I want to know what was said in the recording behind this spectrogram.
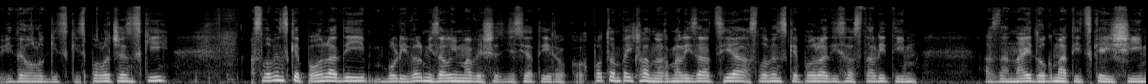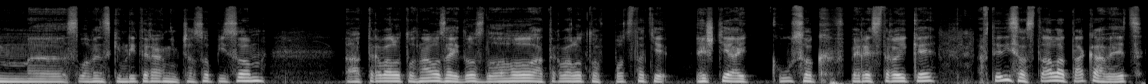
ideologicky, spoločensky. A slovenské pohľady boli veľmi zaujímavé v 60. rokoch. Potom prišla normalizácia a slovenské pohľady sa stali tým a zda najdogmatickejším e, slovenským literárnym časopisom. A trvalo to naozaj dosť dlho a trvalo to v podstate ešte aj kúsok v perestrojke a vtedy sa stala taká vec,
